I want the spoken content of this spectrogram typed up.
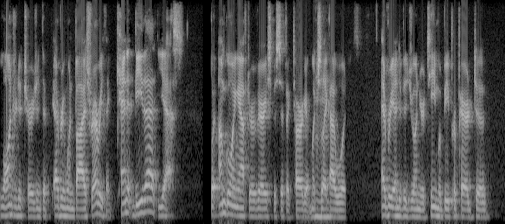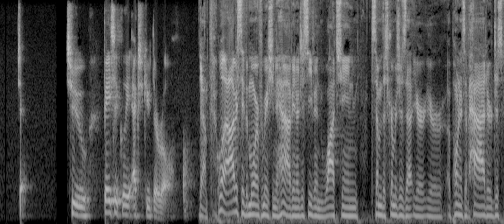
laundry detergent that everyone buys for everything. Can it be that? Yes. But I'm going after a very specific target, much mm-hmm. like I would every individual on your team would be prepared to to to basically execute their role. Yeah. Well, obviously, the more information you have, you know, just even watching some of the scrimmages that your your opponents have had, or just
